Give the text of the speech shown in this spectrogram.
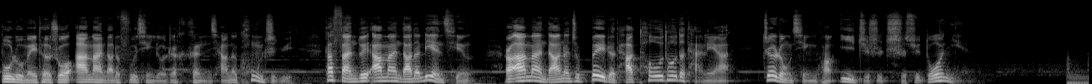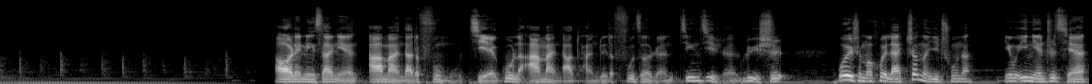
布鲁梅特说，阿曼达的父亲有着很强的控制欲，他反对阿曼达的恋情，而阿曼达呢就背着他偷偷的谈恋爱。这种情况一直是持续多年。二零零三年，阿曼达的父母解雇了阿曼达团队的负责人、经纪人、律师。为什么会来这么一出呢？因为一年之前，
